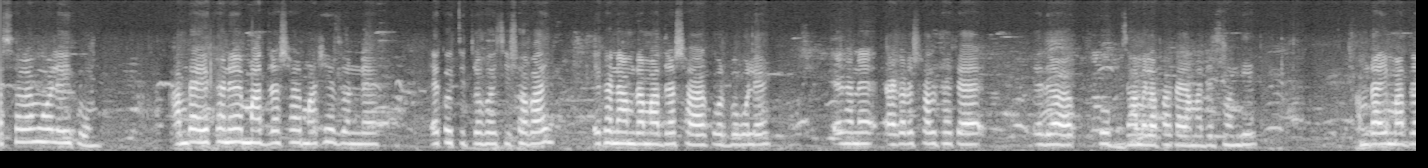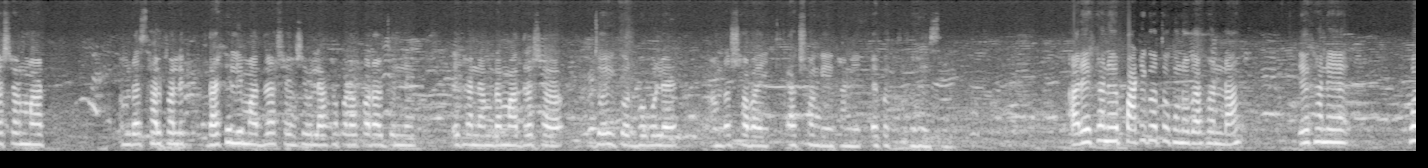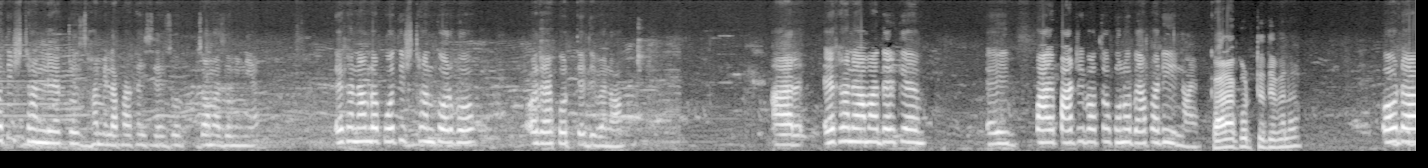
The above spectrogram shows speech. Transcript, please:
আসসালামু আলাইকুম। আমরা এখানে মাদ্রাসার মাঠের জন্য একত্রিত হয়েছি সবাই। এখানে আমরা মাদ্রাসা করব বলে। এখানে এগারো সাল থেকে এরা খুব ঝামেলা পাকায় আমাদের সঙ্গে। আমরা এই মাদ্রাসার মাঠ, আমরা সালফালে দাখিলি মাদ্রাসা হিসেবে লেখাপড়া করার জন্য এখানে আমরা মাদ্রাসা জয়ী করব বলে আমরা সবাই একসঙ্গে এখানে একত্রিত হয়েছি। আর এখানে পার্টিগত কোনো ব্যাপার না। এখানে প্রতিষ্ঠান নিয়ে একটু ঝামেলা পাকাইছে জমা জমি নিয়ে এখানে আমরা প্রতিষ্ঠান করব ওরা করতে দিবে না। আর এখানে আমাদেরকে এই পার্টিগত কোনো ব্যাপারই নয়। কারা করতে দেবে না? ওটা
